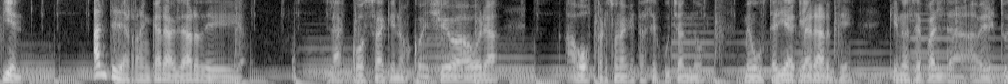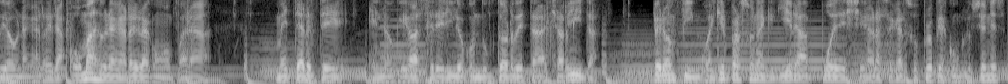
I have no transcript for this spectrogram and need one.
Bien, antes de arrancar a hablar de la cosa que nos conlleva ahora, a vos persona que estás escuchando, me gustaría aclararte que no hace falta haber estudiado una carrera o más de una carrera como para meterte en lo que va a ser el hilo conductor de esta charlita. Pero en fin, cualquier persona que quiera puede llegar a sacar sus propias conclusiones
